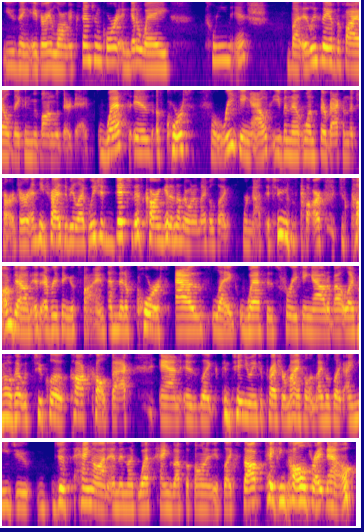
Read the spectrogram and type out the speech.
using a very long extension cord and get away clean-ish. But at least they have the file, they can move on with their day. Wes is, of course, freaking out, even though once they're back in the charger, and he tries to be like, we should ditch this car and get another one. And Michael's like, we're not ditching this car. Just calm down. It, everything is fine. And then, of course, as like Wes is freaking out about like, oh, that was too close, Cox calls back and is like continuing to pressure Michael. And Michael's like, I need you, just hang on. And then like Wes hangs up the phone and he's like, stop taking calls right now.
